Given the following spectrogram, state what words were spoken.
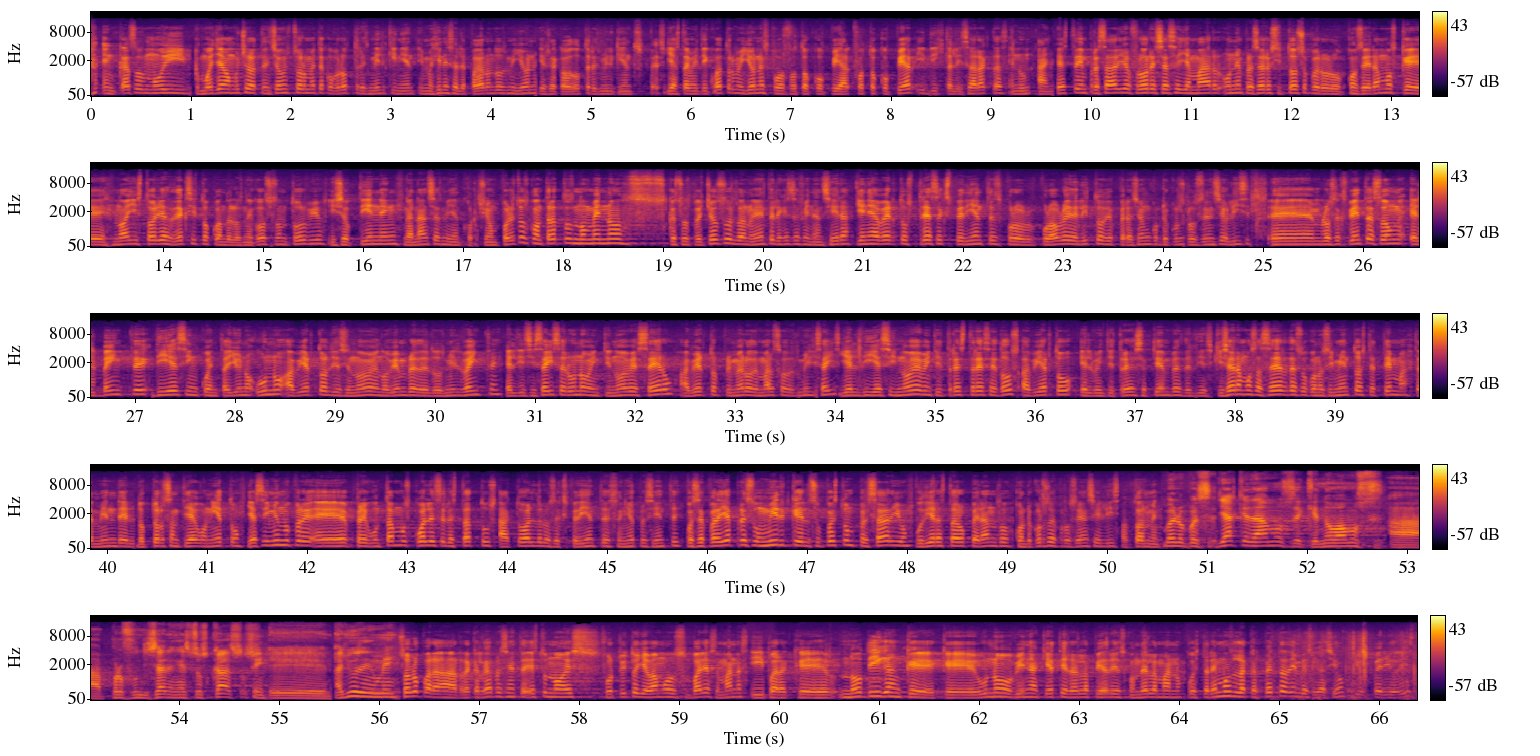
en casos muy, como llama mucho la atención, solamente cobró 3.500. Imagínense, le pagaron 2 millones y recaudó 3.500 pesos. Y hasta 24 millones por fotocopiar, fotocopiar y digitalizar actas en un año. Este empresario Flores se hace llamar un empresario exitoso, pero consideramos que no hay historias de éxito cuando los negocios son turbios y se obtienen ganancias mediante corrupción. Por estos contratos, no menos que sospechosos, la Unidad de Inteligencia Financiera tiene abiertos tres expedientes por probable delito de operación con recursos de procedencia ilícita. Eh, los expedientes son el 20 10 51 1 abierto el 19 de noviembre de 2020, el 16 01 29 0 abierto el 1 de marzo de 2016 y el 19 23 13 2 abierto el 23 de septiembre del 10. Quisiéramos hacer de su conocimiento este tema también del doctor Santiago Nieto y asimismo pre, eh, preguntamos cuál es el estatus actual de los expedientes, señor presidente. Pues se podría presumir que el supuesto empresario pudiera estar operando con recursos de procedencia ilícita actualmente. Bueno, pues ya quedamos de que no no vamos a profundizar en estos casos. Sí. Eh, ayúdenme. Solo para recalcar, presidente, esto no es fortuito, llevamos varias semanas y para que no digan que, que uno viene aquí a tirar la piedra y a esconder la mano, pues tenemos la carpeta de investigación y periodista.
